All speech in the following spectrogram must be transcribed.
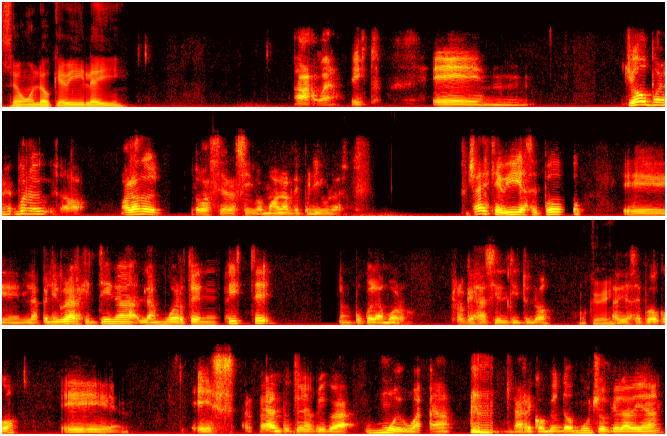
según lo que vi y leí. Ah, bueno, listo. Eh, yo, por bueno, hablando de va a ser así, vamos a hablar de películas. ¿Sabes que vi hace poco eh, la película argentina La muerte no existe? Un poco el amor. Creo que es así el título. Okay. La vi hace poco. Eh, es realmente una película muy buena. la recomiendo mucho que la vean.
